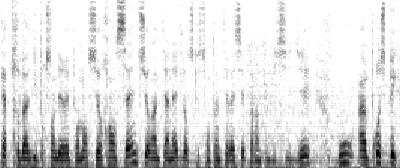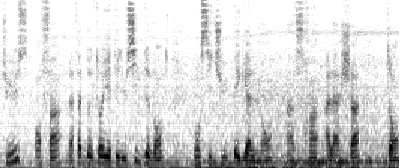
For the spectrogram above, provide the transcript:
90% des répondants se renseignent sur Internet lorsqu'ils sont intéressés par un publicité ou un prospectus. Enfin, la fête d'autorité du site de vente constitue également un frein à l'achat dans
